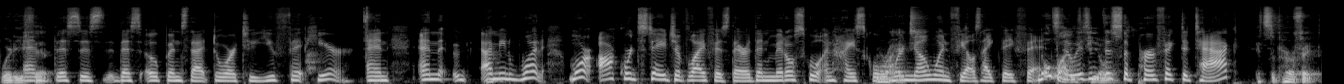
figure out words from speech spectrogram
Where do you fit? and fit? this is this opens that door to you fit here. And and I mean, what more awkward stage of life is there than middle school and high school right. where no one feels like they fit? Nobody so isn't feels. this the perfect attack? It's the perfect.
